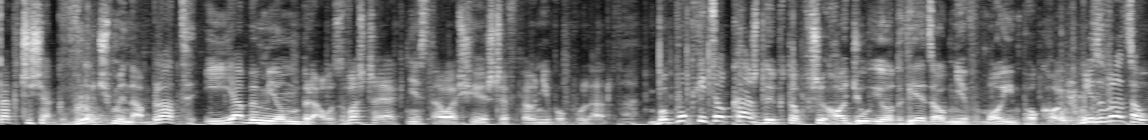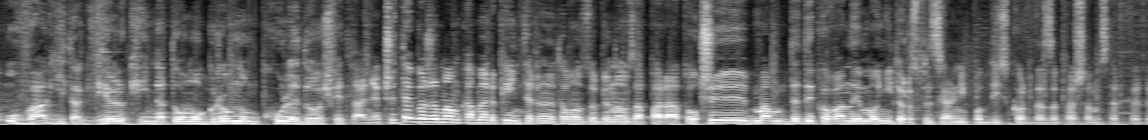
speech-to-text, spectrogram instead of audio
tak czy siak, wróćmy na blat i ja bym ją brał, zwłaszcza jak nie stała się jeszcze w pełni popularna. Bo póki co każdy, kto przychodził i odwiedzał mnie w moim pokoju, nie zwracał uwagi tak wielkiej na tą ogromną kulę do oświetlania, czy tego, że mam kamerkę internetową zrobioną z aparatu, czy mam dedykowany monitor specjalnie pod Discorda, zapraszam, serwer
